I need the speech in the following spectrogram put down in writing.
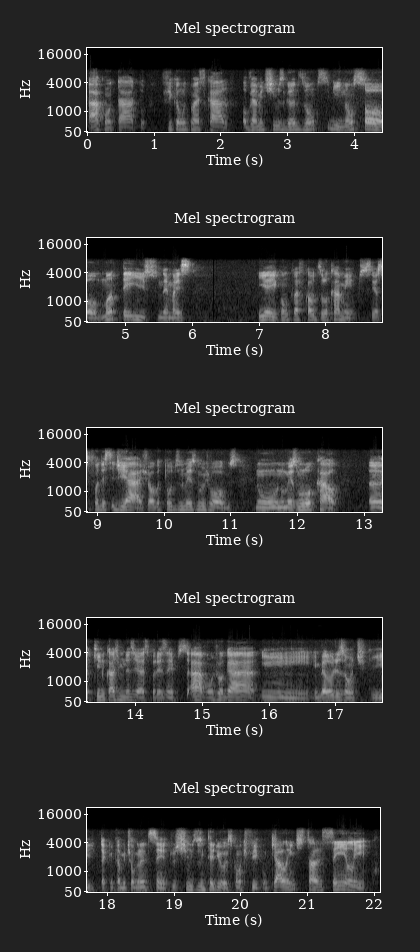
há contato, fica muito mais caro. Obviamente, times grandes vão conseguir não só manter isso, né? Mas e aí, como que vai ficar o deslocamento? Se você for decidir, ah, joga todos nos mesmos jogos, no, no mesmo local, aqui no caso de Minas Gerais, por exemplo, ah, vão jogar em, em Belo Horizonte, que tecnicamente é um grande centro, os times dos interiores, como é que ficam? Que além de estarem sem elenco,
